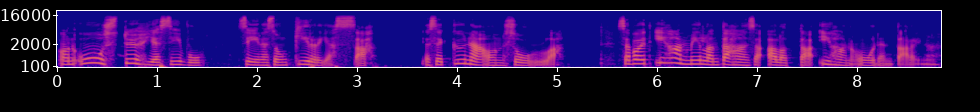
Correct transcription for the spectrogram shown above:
on uusi tyhjä sivu siinä sun kirjassa ja se kynä on sulla. Sä voit ihan milloin tahansa aloittaa ihan uuden tarinan.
